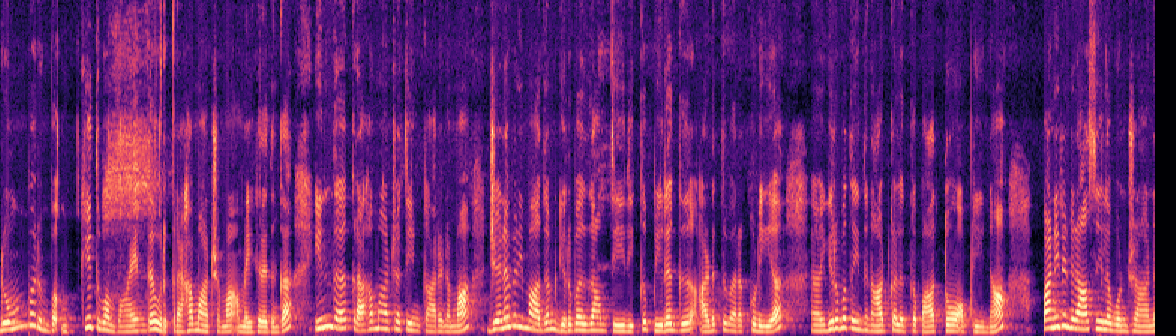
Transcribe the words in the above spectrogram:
ரொம்ப ரொம்ப முக்கியத்துவம் வாய்ந்த ஒரு கிரக மாற்றமாக அமைகிறதுங்க. இந்த கிரக மாற்றத்தின் காரணமாக ஜனவரி மாதம் இருபதாம் தேதிக்கு பிறகு அடுத்து வரக்கூடிய இருபத்தைந்து நாட்களுக்கு பார்த்தோம் அப்படின்னா பன்னிரெண்டு ராசியில் ஒன்றான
